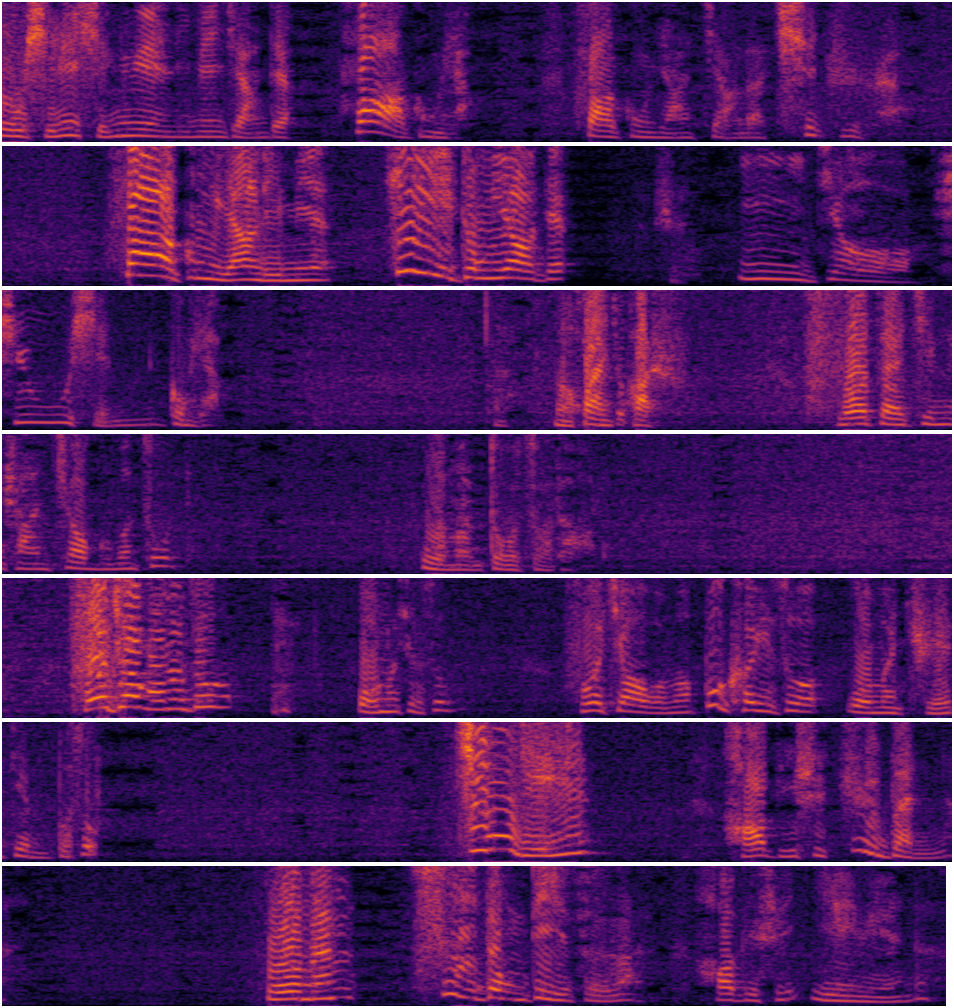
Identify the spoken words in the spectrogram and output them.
普贤行愿里面讲的法供养，法供养讲了七句啊。法供养里面最重要的是依教修行供养啊。那换句话说，佛在经上教我们做的，我们都做到了。佛教我们做，我们就做；佛教我们不可以做，我们决定不做。经典好比是剧本呢，我们四众弟子啊，好比是演员呢，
